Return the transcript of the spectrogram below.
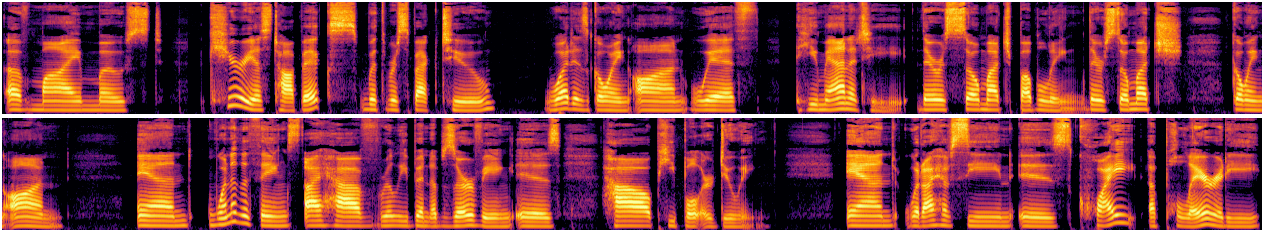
of my most curious topics with respect to what is going on with humanity. There is so much bubbling, there's so much going on and one of the things I have really been observing is how people are doing. And what I have seen is quite a polarity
